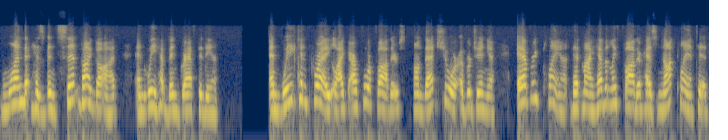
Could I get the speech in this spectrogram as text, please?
one that has been sent by God, and we have been grafted in. And we can pray like our forefathers on that shore of Virginia. Every plant that my Heavenly Father has not planted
